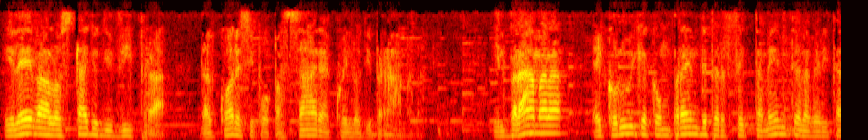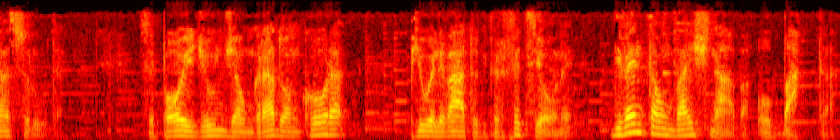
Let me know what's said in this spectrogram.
eleva allo stadio di Vipra, dal quale si può passare a quello di Brahmana. Il Brahmana è colui che comprende perfettamente la verità assoluta. Se poi giunge a un grado ancora più elevato di perfezione, diventa un Vaishnava o Bhakta.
